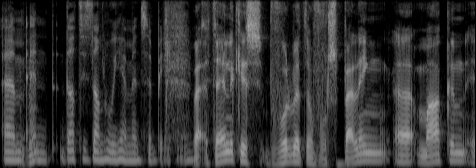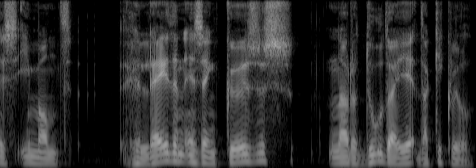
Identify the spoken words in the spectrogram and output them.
mm -hmm. En dat is dan hoe jij mensen beter Uiteindelijk is bijvoorbeeld een voorspelling uh, maken, is iemand geleiden in zijn keuzes naar het doel dat, jij, dat ik wil.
